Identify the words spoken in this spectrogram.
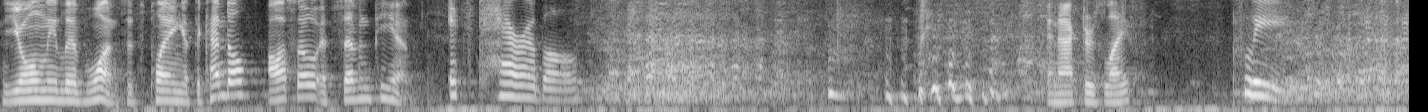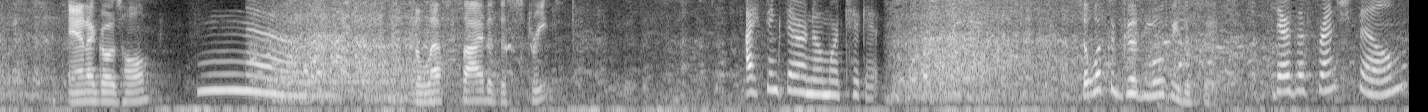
You Only Live Once? It's playing at the Kendall, also at 7 p.m. It's terrible. An Actor's Life. Please. Anna Goes Home. No. The Left Side of the Street. I think there are no more tickets. So, what's a good movie to see? There's a French film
